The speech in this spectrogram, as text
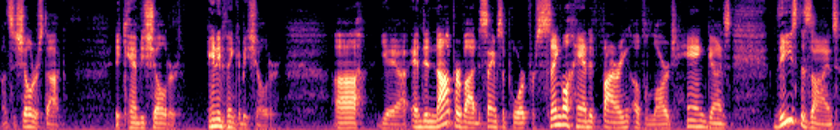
That's a shoulder stock. It can be shouldered. Anything can be shouldered. Uh, yeah, and did not provide the same support for single-handed firing of large handguns. These designs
